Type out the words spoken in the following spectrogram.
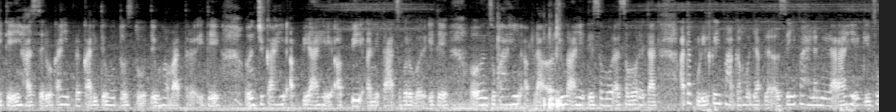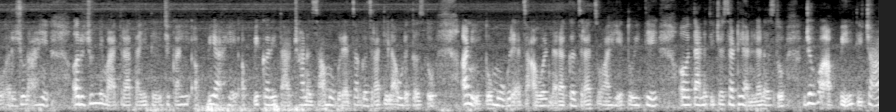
इथे हा सर्व काही प्रकार इथे होत असतो. तेव्हा मात्र इथे जी काही अप्पी आहे अप्पी आणि त्याचबरोबर इथे जो काही आपला अर्जुन आहे ते समोरासमोर येतात. आता पुढील काही भागामध्ये आपल्याला असंही पाहायला मिळणार आहे की जो अर्जुन आहे अर्जुनने मात्र आता इथे जी काही अप्पी आहे अप्पीकरिता छान असा मोगऱ्याचा गजरा तिला आवडत असतो. आणि तो मोगऱ्याचा आवडणारा गजरा जो आहे तो इथे त्यानं तिच्यासाठी आणला नसतो. जेव्हा अप्पी तिच्या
